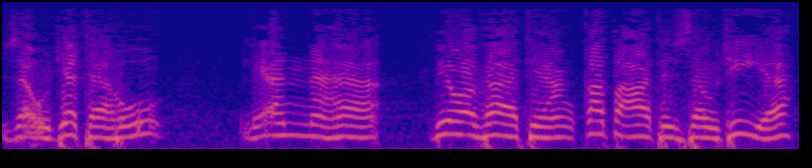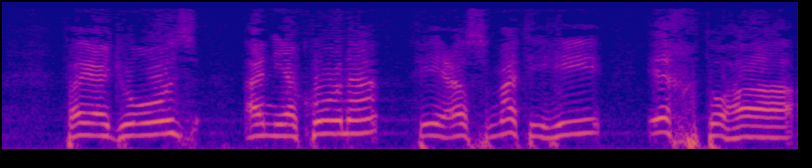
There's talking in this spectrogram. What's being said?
زوجته لأنها بوفاتها انقطعت الزوجية فيجوز أن يكون في عصمته إختها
